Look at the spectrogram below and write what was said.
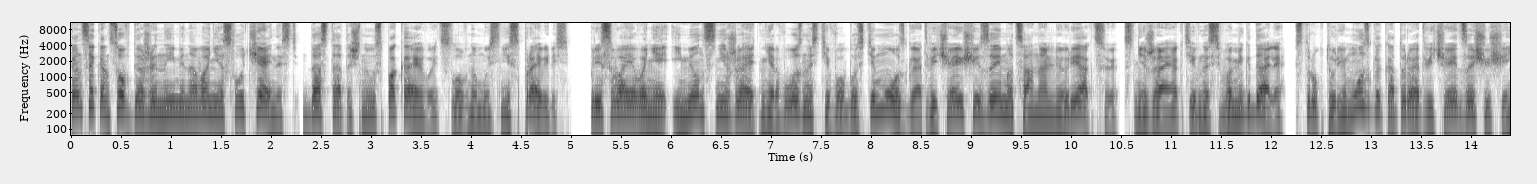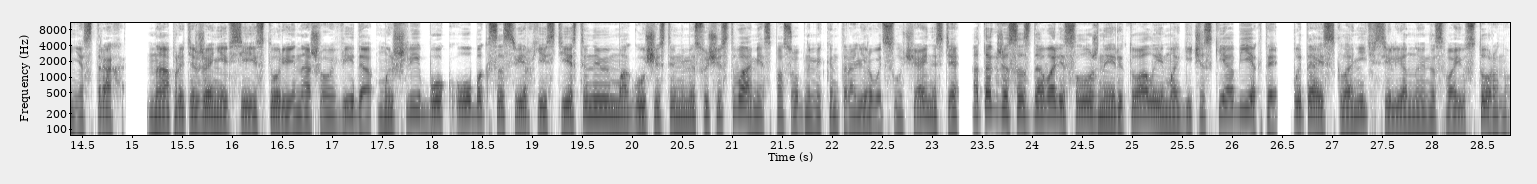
конце концов, даже наименование «случайность» достаточно успокаивает, словно мы с ней справились. Присваивание имен снижает нервозности в области мозга, отвечающей за эмоциональную реакцию, снижая активность в амигдале, структуре мозга, которая отвечает за ощущение страха. На протяжении всей истории нашего вида мы шли бок о бок со сверхъестественными могущественными существами, способными контролировать случайности, а также создавали сложные ритуалы и магические объекты, пытаясь склонить Вселенную на свою сторону.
